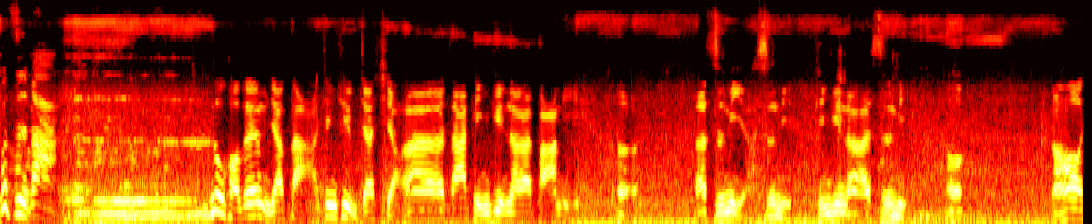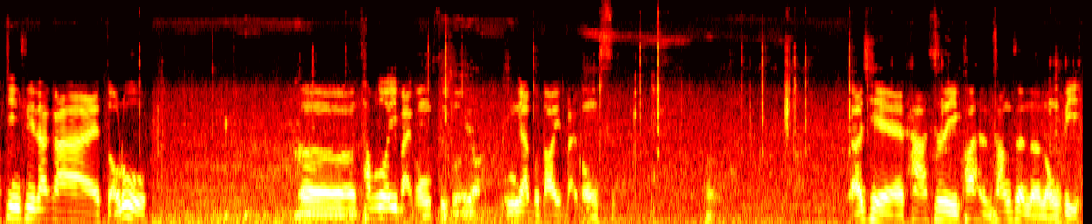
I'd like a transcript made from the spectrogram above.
不止吧？路口这边比较大，进去比较小啊，大概平均大概八米，呃，啊十米啊，十米，平均大概十米，哦，然后进去大概走路，呃，差不多一百公尺左右，应该不到一百公尺，嗯，而且它是一块很方正的农地，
